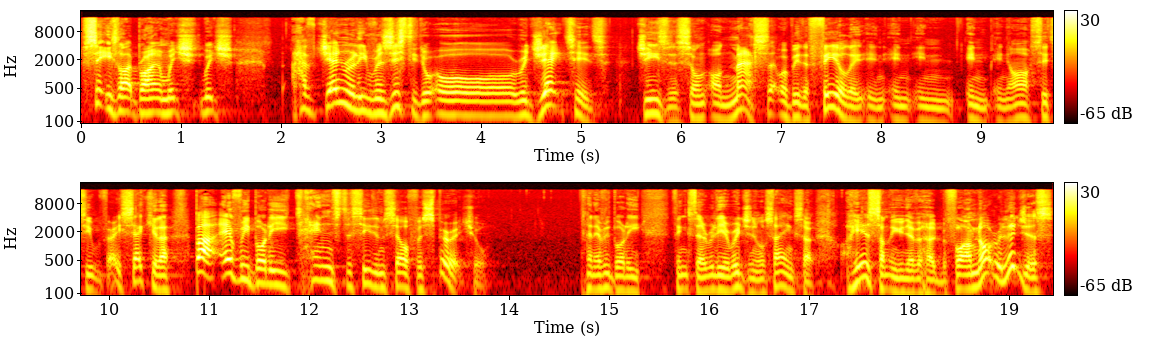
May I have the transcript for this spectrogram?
cities like Brighton, which, which have generally resisted or, or rejected Jesus on, on mass. That would be the feel in, in, in, in, in our city, very secular. But everybody tends to see themselves as spiritual. And everybody thinks they're really original saying so. Here's something you never heard before. I'm not religious,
